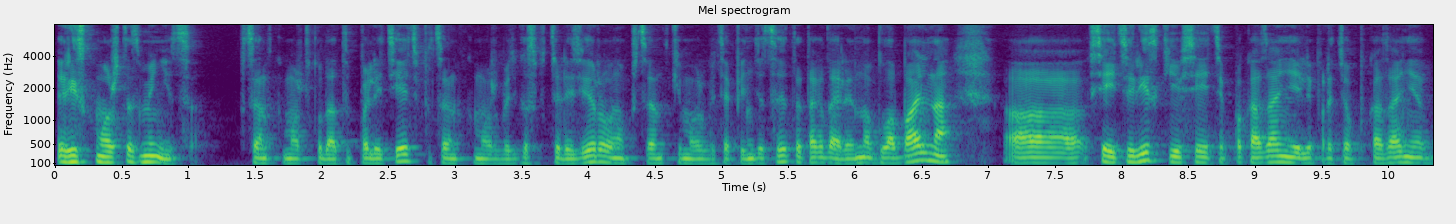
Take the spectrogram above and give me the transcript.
риск может измениться. Пациентка может куда-то полететь, пациентка может быть госпитализирована, пациентке может быть аппендицит и так далее. Но глобально э, все эти риски и все эти показания или противопоказания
